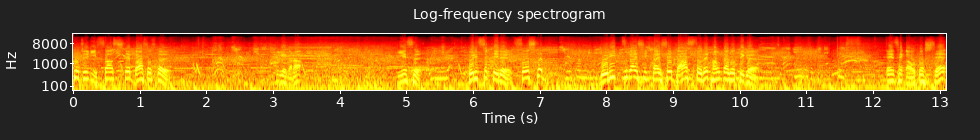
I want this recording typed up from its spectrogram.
空中に刺してバースト使う。逃げからイエス。ブリッツ取っている。そしてブリッツ返しに対してバーストでカウンター取っていく。沿線が落として。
